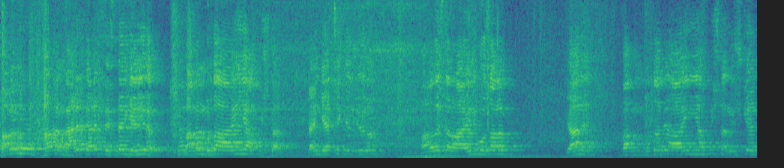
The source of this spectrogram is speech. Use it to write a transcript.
Bakın, bakın garip garip sesler geliyor. Bakın burada ayin yapmışlar. Ben gerçekten diyorum. Arkadaşlar ayini bozalım. Yani bakın burada bir ayin yapmışlar üçgen.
